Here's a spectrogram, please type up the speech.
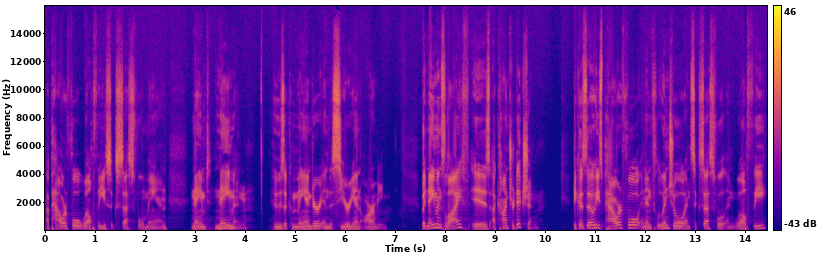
a powerful, wealthy, successful man named Naaman, who's a commander in the Syrian army. But Naaman's life is a contradiction because though he's powerful and influential and successful and wealthy,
